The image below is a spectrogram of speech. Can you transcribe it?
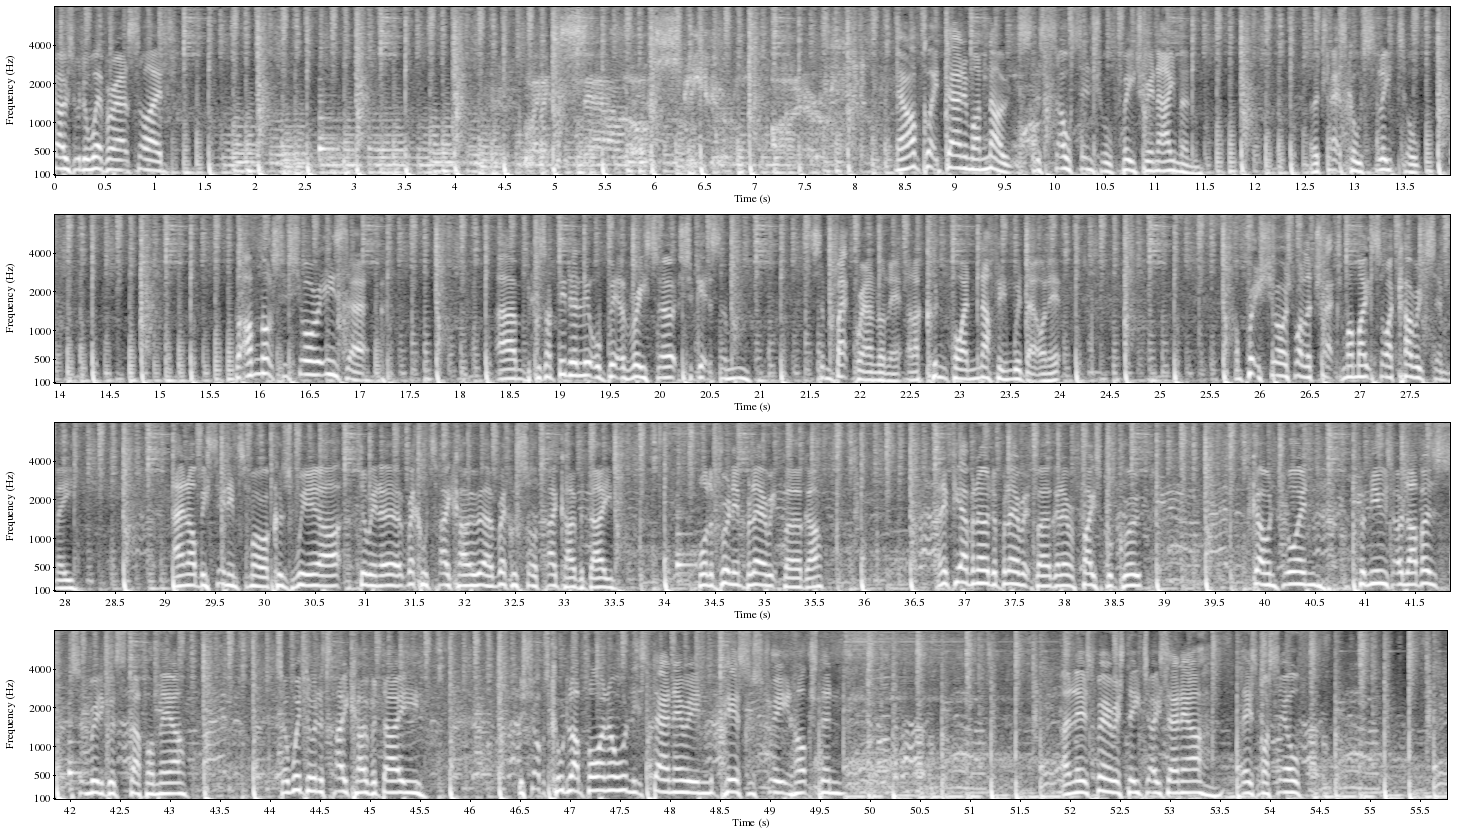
Goes with the weather outside. Now I've got it down in my notes. The Soul Central featuring Eamon. The track's called Sleep Talk. But I'm not so sure it is that. Um, because I did a little bit of research to get some some background on it and I couldn't find nothing with that on it. I'm pretty sure it's one of the tracks my mate Cy Courage sent me. And I'll be seeing him tomorrow because we are doing a record takeover, uh, record store takeover day for the brilliant Blarick Burger. And if you haven't heard of Blarick Burger, they're a Facebook group. Go and join for Muso lovers. Some really good stuff on there. So we're doing a takeover day. The shop's called Love Vinyl and it's down there in Pearson Street in Hoxton. And there's various DJs down there. There's myself,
